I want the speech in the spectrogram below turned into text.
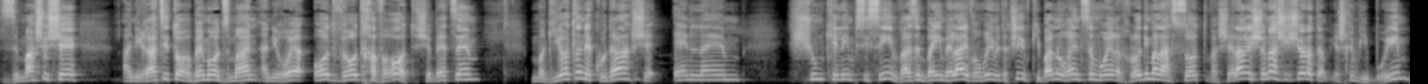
זה משהו שאני רץ איתו הרבה מאוד זמן, אני רואה עוד ועוד חברות שבעצם מגיעות לנקודה שאין להם שום כלים בסיסיים, ואז הם באים אליי ואומרים לי, תקשיב, קיבלנו ransomware, אנחנו לא יודעים מה לעשות, והשאלה הראשונה שהיא שואלת אותם, יש לכם גיבויים?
